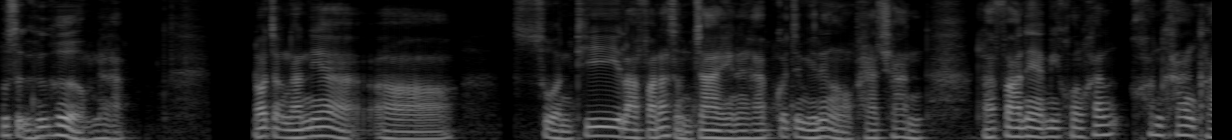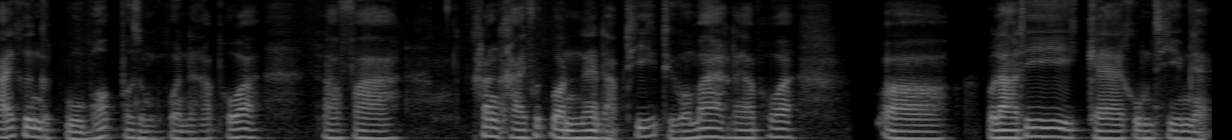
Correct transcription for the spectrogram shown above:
รู้สึกฮึกเหิมนะครับ นอกจากนั้นเนี่ยส่วนที่ราฟาน่าสนใจนะครับ ก็จะมีเรื่องของ passion ราฟาเนี่ยมีค่อนข้างค่อนข้างคล้ายคลึงกับปู่บ๊อบพอสมควรนะครับ เพราะว่าราฟาคลั่งไคล้ฟุตบอลในระดับที่ถือว่ามากนะครับ เพราะว่าเวลาที่แกคุมทีมเนี่ย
